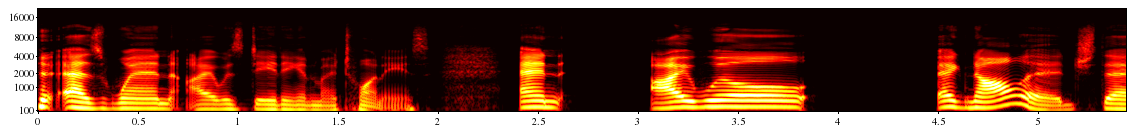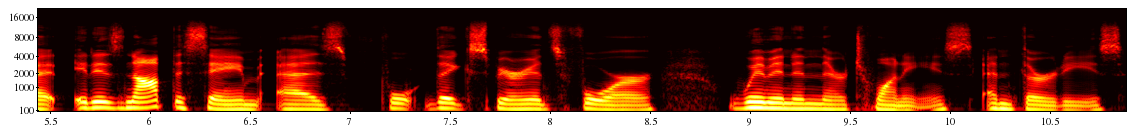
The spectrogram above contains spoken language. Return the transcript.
as when I was dating in my 20s. And I will acknowledge that it is not the same as for the experience for women in their 20s and 30s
